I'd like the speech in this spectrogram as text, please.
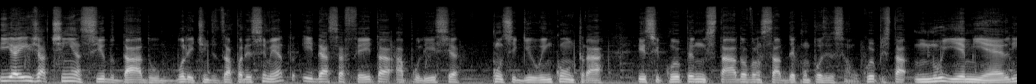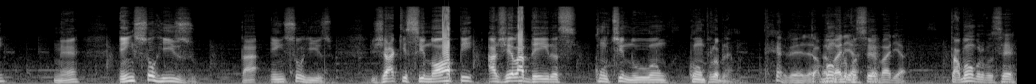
E aí já tinha sido dado o boletim de desaparecimento e dessa feita a polícia conseguiu encontrar esse corpo em um estado avançado de decomposição. O corpo está no IML, né, em Sorriso, tá? Em Sorriso. Já que Sinop, as geladeiras continuam com o problema. É verdade. Tá bom variar, você? variar. Tá bom pra você?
